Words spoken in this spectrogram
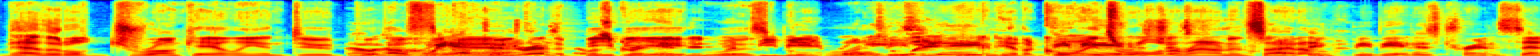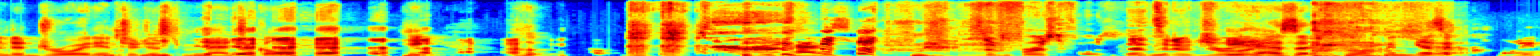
That little drunk alien dude. Put, was putting awesome. we have to address- the that was great. BB-8 was BB-8 rolls away, you can hear the coins BB-8 rolling just- around inside I him. I think BB-8 has transcended droid into just magical. he, he has It's the first force sensitive he droid. has a he has a coin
